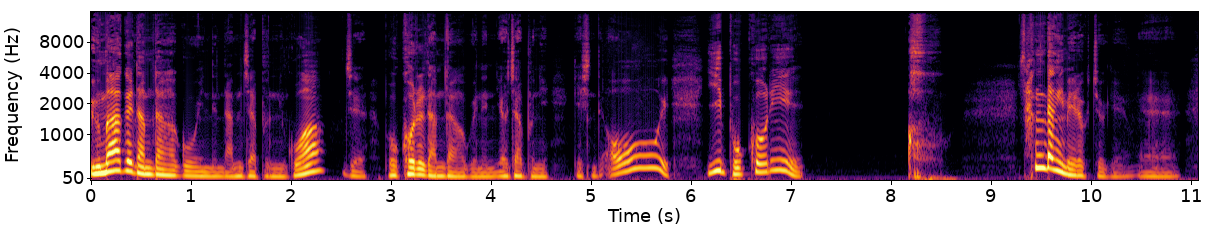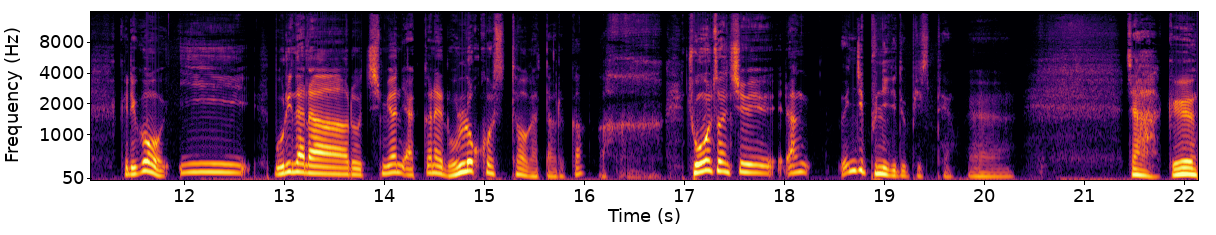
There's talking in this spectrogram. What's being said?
음악을 담당하고 있는 남자분과 이제 보컬을 담당하고 있는 여자분이 계신데, 어, 이 보컬이 어, 상당히 매력적이에요. 예. 그리고 이 우리나라로 치면 약간의 롤러코스터 같다 그럴까? 아, 조원선 씨랑 왠지 분위기도 비슷해요. 예. 자, 그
